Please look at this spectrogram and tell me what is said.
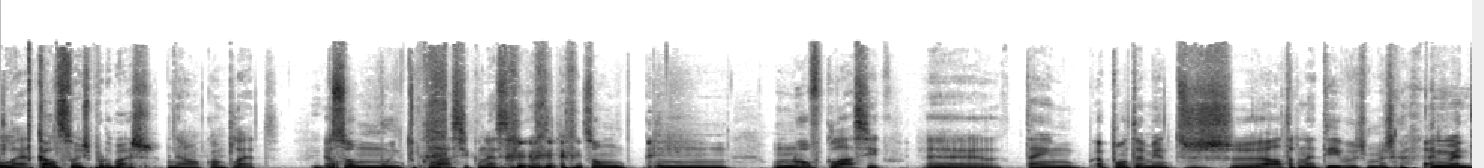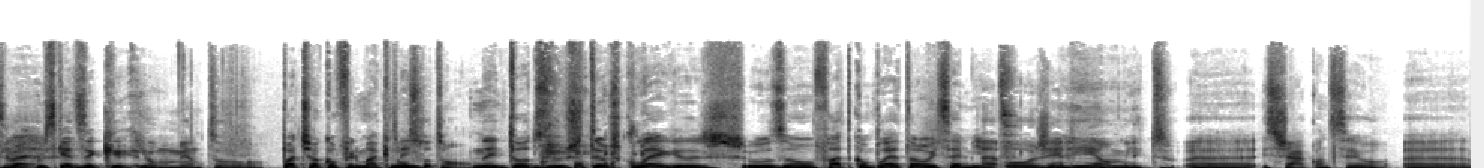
Completo. de calções por baixo? Não, completo. Eu sou muito clássico nessa coisa. sou um, um, um novo clássico. Eh, tem apontamentos eh, alternativos, mas Muito bem. Mas quer dizer que aqui é o momento. podes só confirmar que nem, nem todos os teus colegas usam o fato completo ou isso é mito? Ah, hoje em dia é um mito. Ah, isso já aconteceu ah,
